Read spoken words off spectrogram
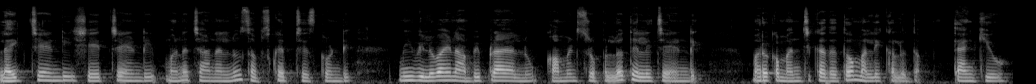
లైక్ చేయండి షేర్ చేయండి మన ఛానల్ను సబ్స్క్రైబ్ చేసుకోండి. మీ విలువైన అభిప్రాయాలను కామెంట్స్ రూపంలో తెలియచేయండి. మరొక మంచి కథతో మళ్ళీ కలుద్దాం. Thank you.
